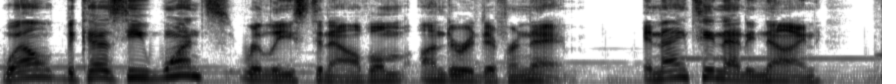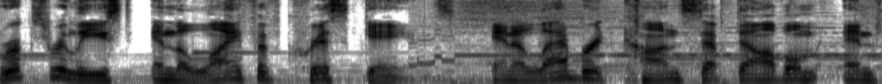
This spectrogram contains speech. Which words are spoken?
Well, because he once released an album under a different name. In 1999, Brooks released In the Life of Chris Gaines, an elaborate concept album and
